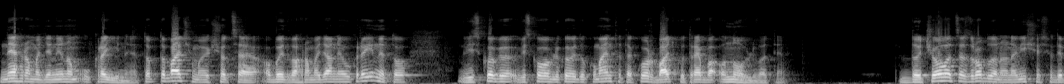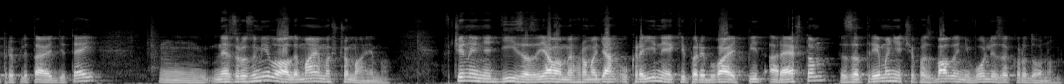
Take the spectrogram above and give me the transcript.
не громадянином України. Тобто, бачимо, якщо це обидва громадяни України, то військові військово-облікові документи також батьку треба оновлювати. До чого це зроблено? Навіщо сюди приплітають дітей? Незрозуміло, але маємо, що маємо. Вчинення дій за заявами громадян України, які перебувають під арештом, затримані чи позбавлені волі за кордоном.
